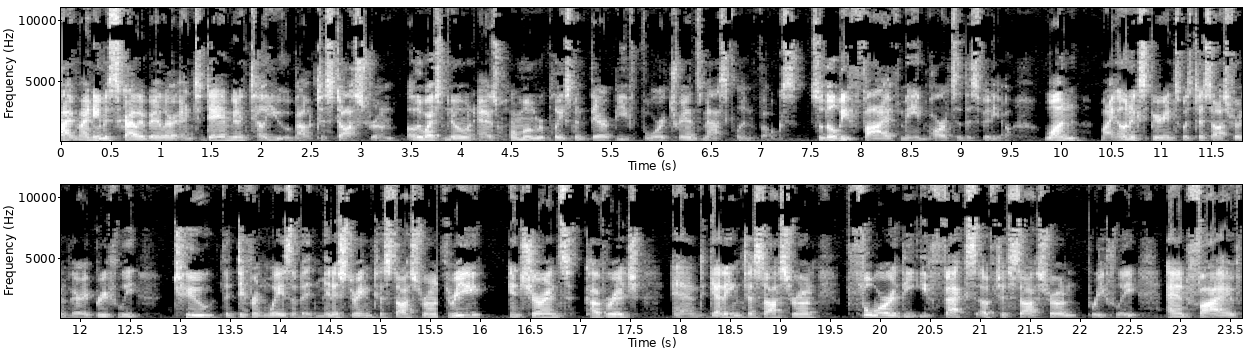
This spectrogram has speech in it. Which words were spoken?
Hi, my name is Schuyler Bailar, and today I'm going to tell you about testosterone, otherwise known as hormone replacement therapy for transmasculine folks. So there'll be five main parts of this video. One, my own experience with testosterone very briefly. Two, the different ways of administering testosterone. Three, insurance coverage and getting testosterone. Four, the effects of testosterone briefly. And five,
